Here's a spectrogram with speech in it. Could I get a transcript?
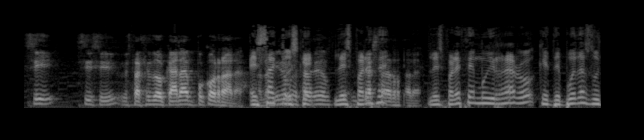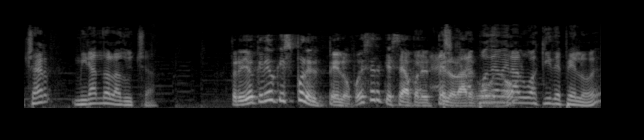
Sí, sí, sí. Me está haciendo cara un poco rara. Exacto, es que les parece, les parece muy raro que te puedas duchar mirando a la ducha. Pero yo creo que es por el pelo. Puede ser que sea por el Es pelo largo. Puede haber ¿no? algo aquí de pelo, ¿eh?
